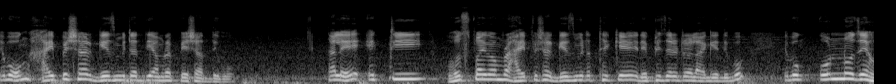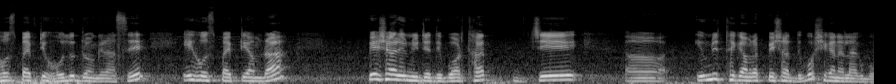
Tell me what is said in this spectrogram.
এবং হাই প্রেশার গেজ মিটার দিয়ে আমরা প্রেশার দেব। তাহলে একটি হোস পাইপ আমরা হাই প্রেশার গেজ মিটার থেকে রেফ্রিজারেটরে লাগিয়ে দেব এবং অন্য যে হোস পাইপটি হলুদ রঙের আছে, এই হোস পাইপটি আমরা প্রেশার ইউনিটে দেবো, অর্থাৎ যে ইউনিট থেকে আমরা প্রেশার দেবো সেখানে লাগবো।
